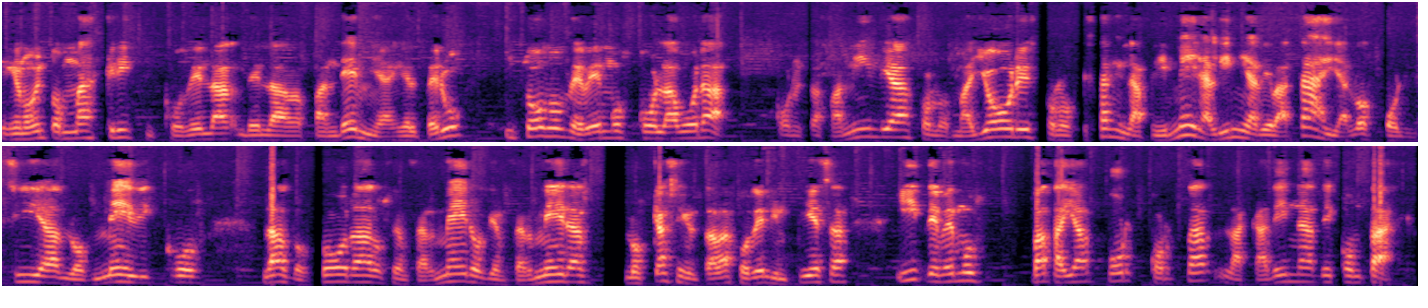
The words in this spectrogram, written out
en el momento más crítico de la, de la pandemia en el Perú y todos debemos colaborar con nuestras familias, con los mayores, con los que están en la primera línea de batalla, los policías, los médicos, las doctoras, los enfermeros y enfermeras, los que hacen el trabajo de limpieza y debemos batallar por cortar la cadena de contagio,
